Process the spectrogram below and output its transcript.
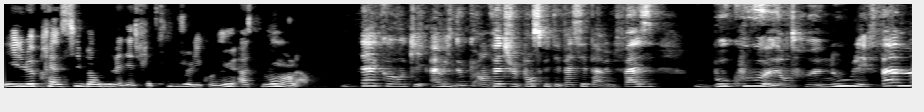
Et le principe donc de la diète flexible, je l'ai connu à ce moment-là. D'accord, ok. Ah oui, donc en fait, je pense que tu es passé par une phase où beaucoup euh, d'entre nous, les femmes,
